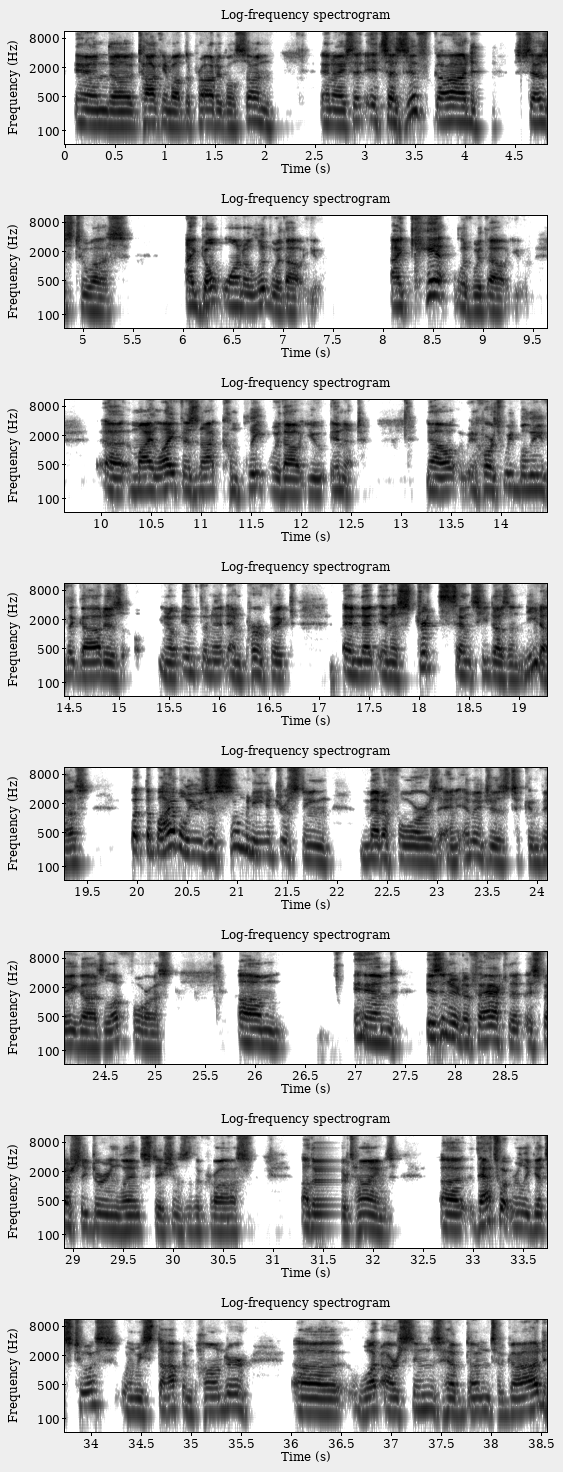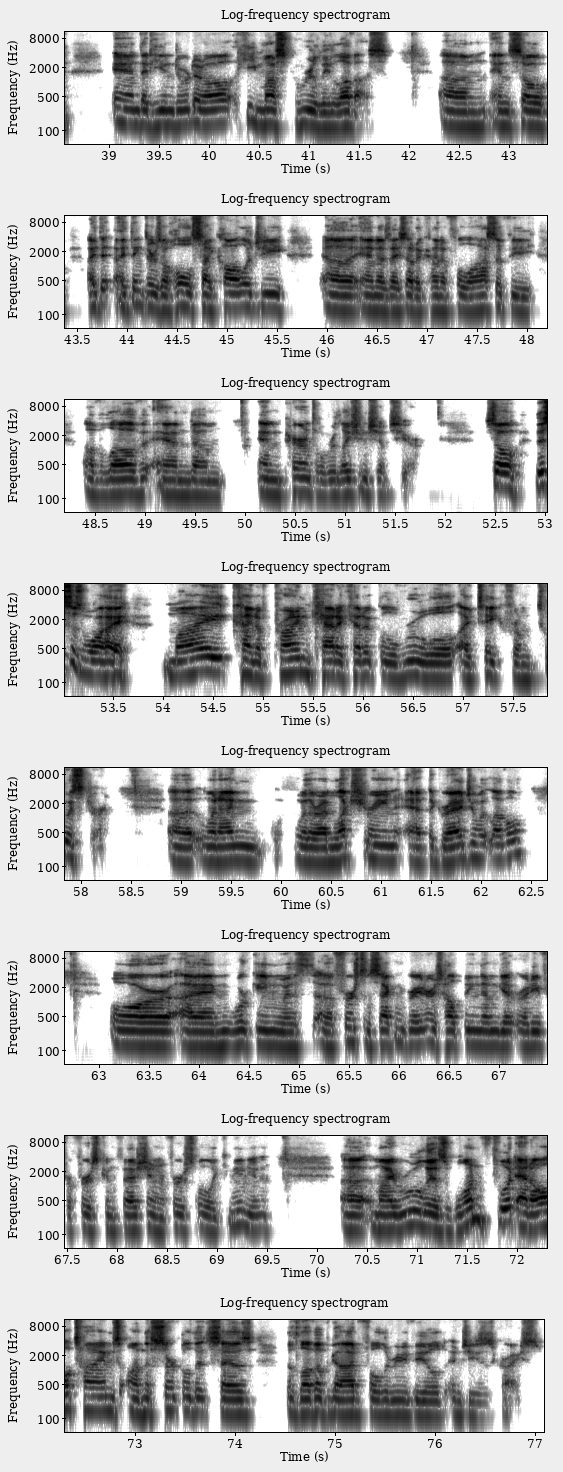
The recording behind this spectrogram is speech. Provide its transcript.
and uh, talking about the prodigal son. And I said, it's as if God says to us, I don't want to live without you. I can't live without you. Uh, my life is not complete without you in it. Now, of course, we believe that God is, you know, infinite and perfect, and that in a strict sense, He doesn't need us. But the Bible uses so many interesting metaphors and images to convey God's love for us. Um, and isn't it a fact that, especially during Lent, Stations of the Cross, other times, uh, that's what really gets to us when we stop and ponder uh, what our sins have done to God and that He endured it all. He must really love us. Um, and so I, th- I, think there's a whole psychology uh, and, as I said, a kind of philosophy of love and um, and parental relationships here. So this is why my kind of prime catechetical rule I take from Twister. Uh, when I'm, whether I'm lecturing at the graduate level or I'm working with uh, first and second graders, helping them get ready for first confession and first Holy Communion, uh, my rule is one foot at all times on the circle that says the love of God fully revealed in Jesus Christ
